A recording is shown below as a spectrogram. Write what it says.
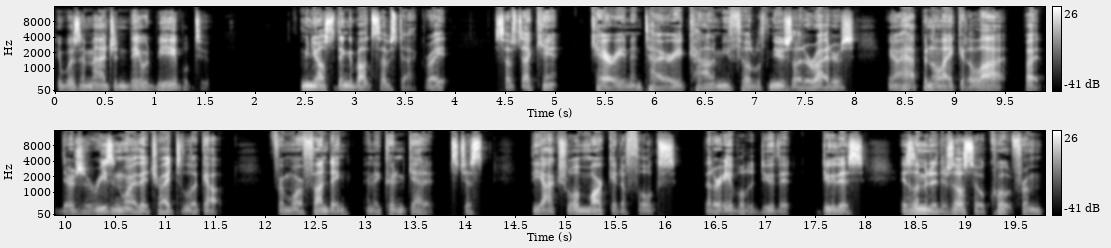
it was imagined they would be able to. I mean, you also think about Substack, right? Substack can't carry an entire economy filled with newsletter writers. You know, I happen to like it a lot, but there's a reason why they tried to look out for more funding and they couldn't get it. It's just the actual market of folks that are able to do that do this is limited. There's also a quote from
